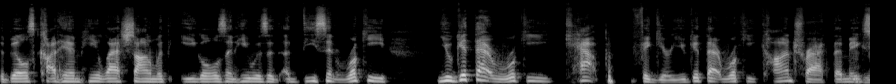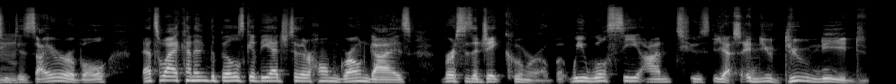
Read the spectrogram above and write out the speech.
the Bills cut him. He latched on with Eagles and he was a, a decent rookie. You get that rookie cap figure. You get that rookie contract that makes mm-hmm. you desirable. That's why I kind of think the Bills give the edge to their homegrown guys versus a Jake Kumerow. But we will see on Tuesday. Yes, and you do need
